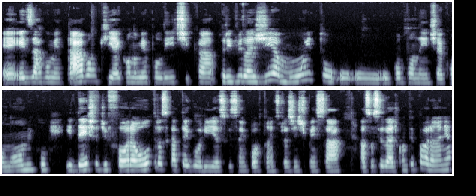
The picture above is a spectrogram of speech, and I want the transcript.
é, eles argumentavam que a economia política privilegia muito o, o, o, componente econômico e deixa de fora outras categorias que são importantes para a gente pensar a sociedade contemporânea,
